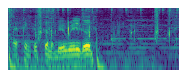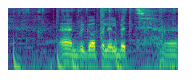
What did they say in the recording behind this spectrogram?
I think it's gonna be real good. And we got a little bit uh,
